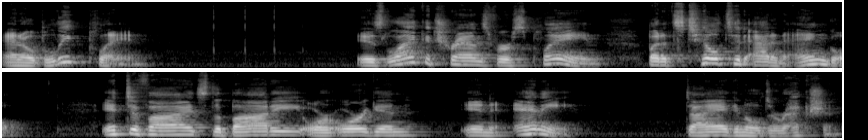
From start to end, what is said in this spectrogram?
An oblique plane is like a transverse plane, but it's tilted at an angle. It divides the body or organ in any diagonal direction.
